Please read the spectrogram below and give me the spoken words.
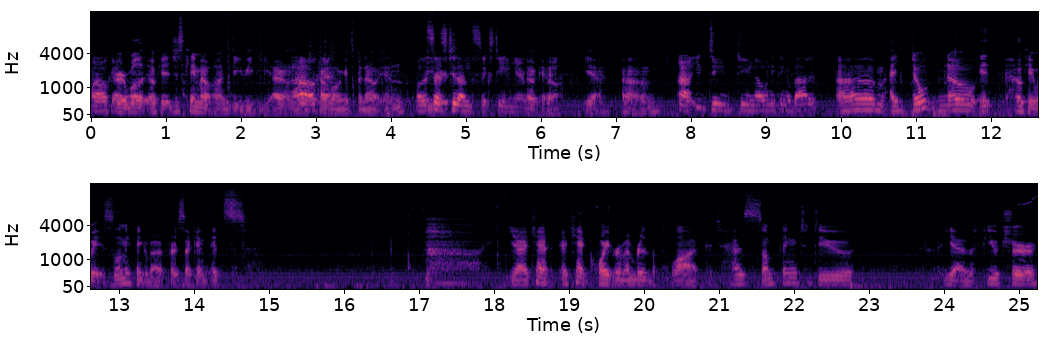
Oh, okay. Or well, okay, it just came out on DVD. I don't know Oh, okay. how long it's been out in. Well, it says 2016 here. Okay. so. Yeah. Um. Uh, do, you, do you know anything about it? Um, I don't know it. Okay, wait. So let me think about it for a second. It's. Yeah, I can't. I can't quite remember the plot. It has something to do. Yeah, the future.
